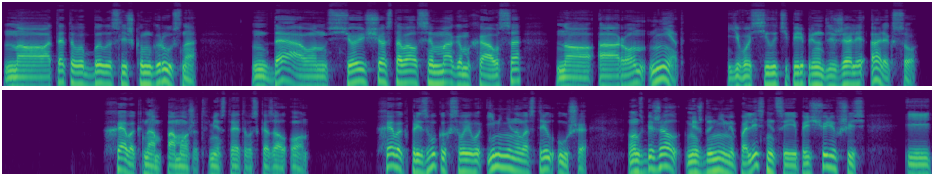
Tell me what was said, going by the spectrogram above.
но от этого было слишком грустно. Да, он все еще оставался магом хаоса, но Аарон нет. Его силы теперь принадлежали Алексу. «Хэвок нам поможет», — вместо этого сказал он. Хэвок при звуках своего имени навострил уши. Он сбежал между ними по лестнице и, прищурившись и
